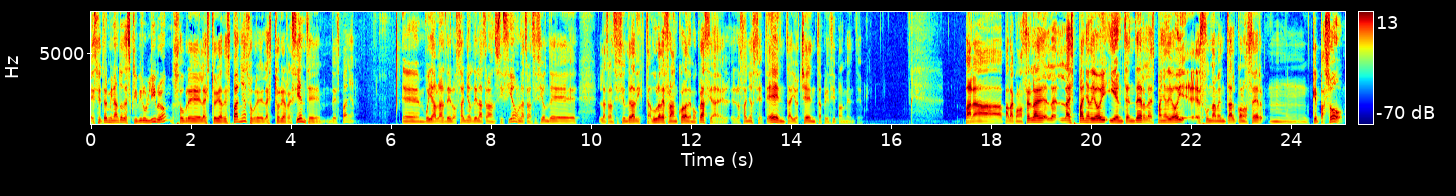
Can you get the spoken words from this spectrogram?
estoy terminando de escribir un libro sobre la historia de España, sobre la historia reciente de España. Eh, voy a hablar de los años de la transición, la transición de la transición de la dictadura de Franco a la democracia, en, los años 70 y 80 principalmente. Para, conocer la, España de hoy y entender la España de hoy es fundamental conocer mm, qué pasó,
